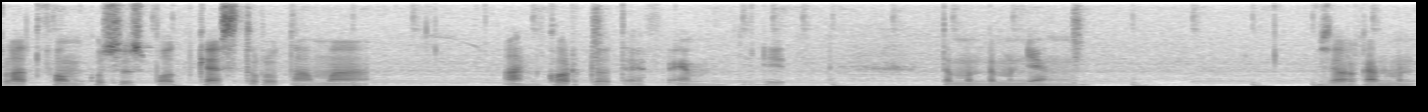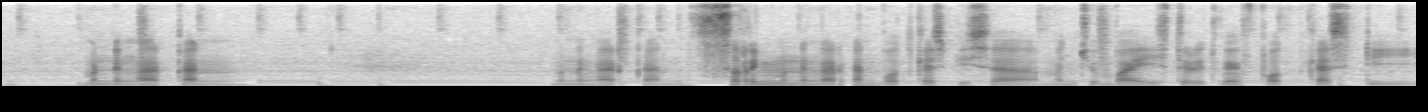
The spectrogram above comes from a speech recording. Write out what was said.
platform khusus podcast terutama anchor.fm jadi teman-teman yang misalkan mendengarkan mendengarkan sering mendengarkan podcast bisa menjumpai Street Wave Podcast di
